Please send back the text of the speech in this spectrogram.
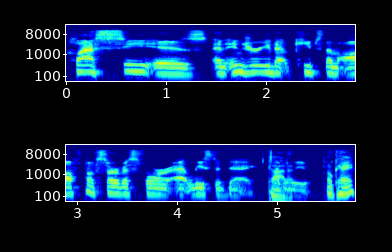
Class C is an injury that keeps them off of service for at least a day. Got I believe. it. Okay.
